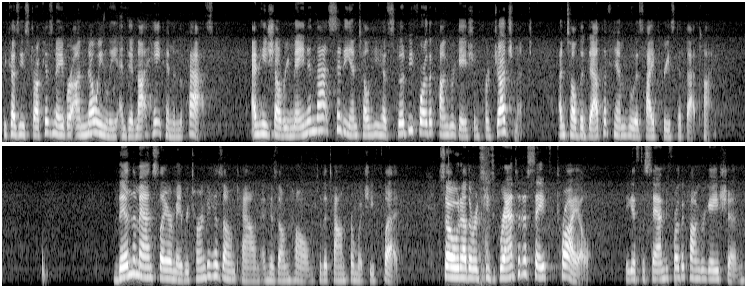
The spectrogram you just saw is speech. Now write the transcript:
because he struck his neighbor unknowingly and did not hate him in the past. And he shall remain in that city until he has stood before the congregation for judgment, until the death of him who is high priest at that time. Then the manslayer may return to his own town and his own home, to the town from which he fled. So, in other words, he's granted a safe trial. He gets to stand before the congregation,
